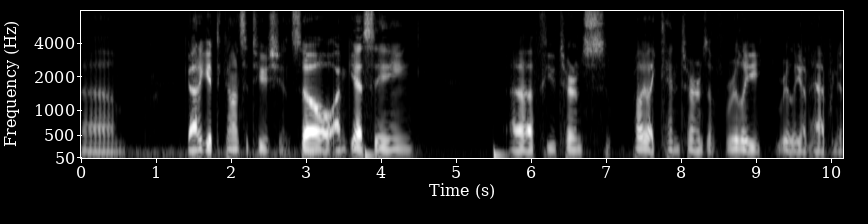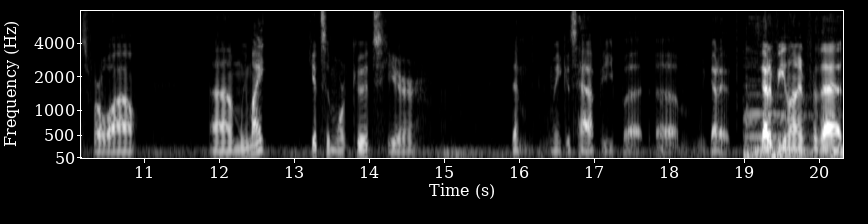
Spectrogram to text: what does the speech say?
Um, Got to get to Constitution. So I'm guessing a few turns, probably like 10 turns of really, really unhappiness for a while. Um, we might get some more goods here that make us happy, but um, we got to got a V line for that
